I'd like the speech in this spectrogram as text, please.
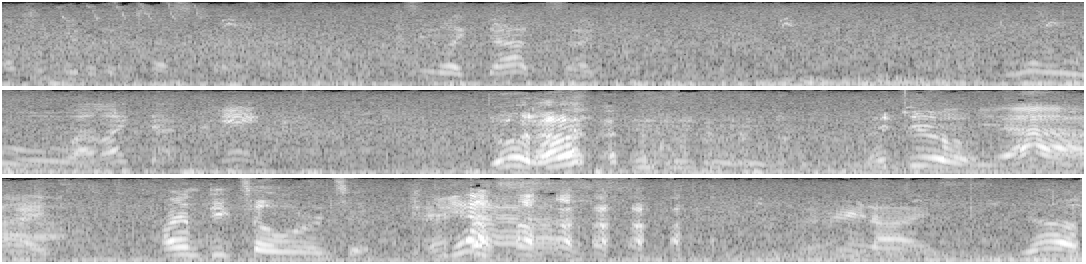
I should give it a test run. See, like that side. Ooh, I like that pink. Good, huh? Thank you. Yeah. Nice. I am detail oriented. Yes. Very nice. Yes,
